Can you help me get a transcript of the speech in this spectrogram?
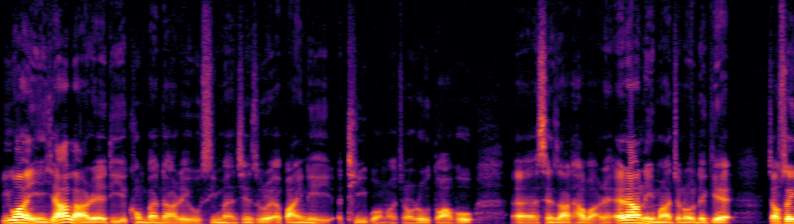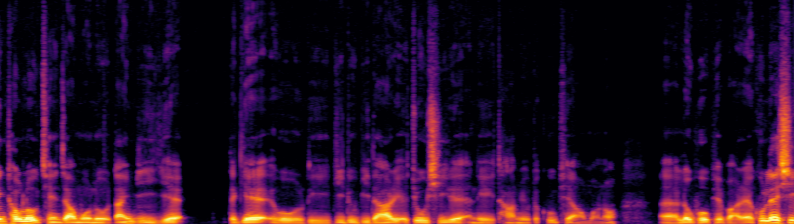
ပြီးွားရင်ရလာတဲ့ဒီကွန်ပန်တာတွေကိုစီမံချင်းဆိုတဲ့အပိုင်းတွေအထိပေါ့နော်ကျွန်တော်တို့သွားဖို့အဲစဉ်းစားထားပါတယ်အဲ့ဒါနေမှကျွန်တော်တို့တကယ်ကြောက်စိမ့်ထုတ်လုပ်ခြင်းကြောင့်မို့လို့တိုင်းပြည်ရဲ့တကယ်ဟိုဒီပြည်သူပြည်သားတွေအကျိုးရှိတဲ့အနေအထားမျိုးတစ်ခုဖြစ်အောင်ပေါ့နော်အဲလုပ်ဖို့ဖြစ်ပါတယ်အခုလက်ရှိ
